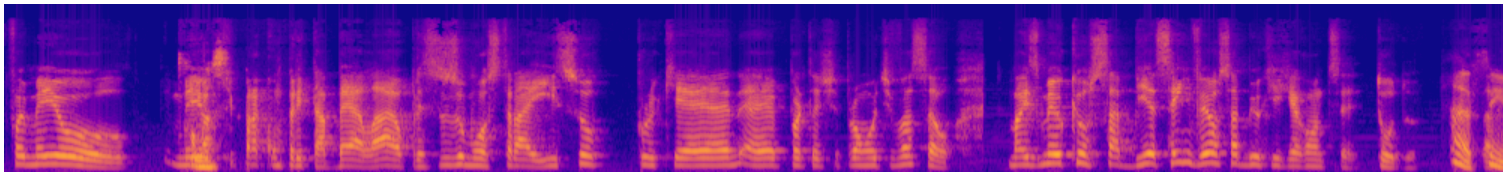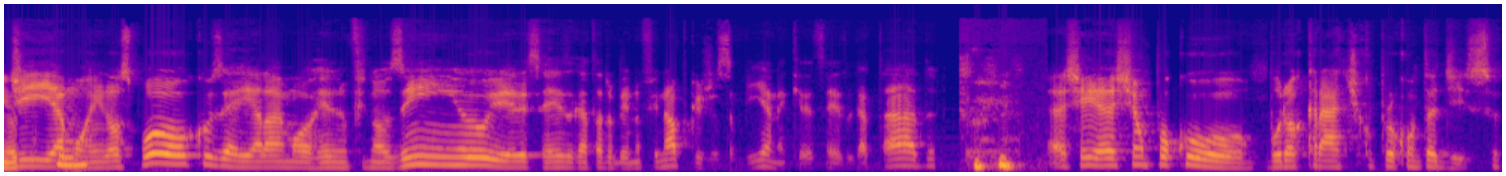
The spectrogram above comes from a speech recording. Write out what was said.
foi meio. Meio assim? que pra cumprir tabela, ah, eu preciso mostrar isso porque é, é importante pra motivação. Mas meio que eu sabia, sem ver, eu sabia o que, que ia acontecer. Tudo. Ah, sim. de ia morrendo aos poucos, e aí ela ia morrer no finalzinho, e ele ser resgatado bem no final, porque eu já sabia, né, que ele ia ser resgatado. achei, achei um pouco burocrático por conta disso.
